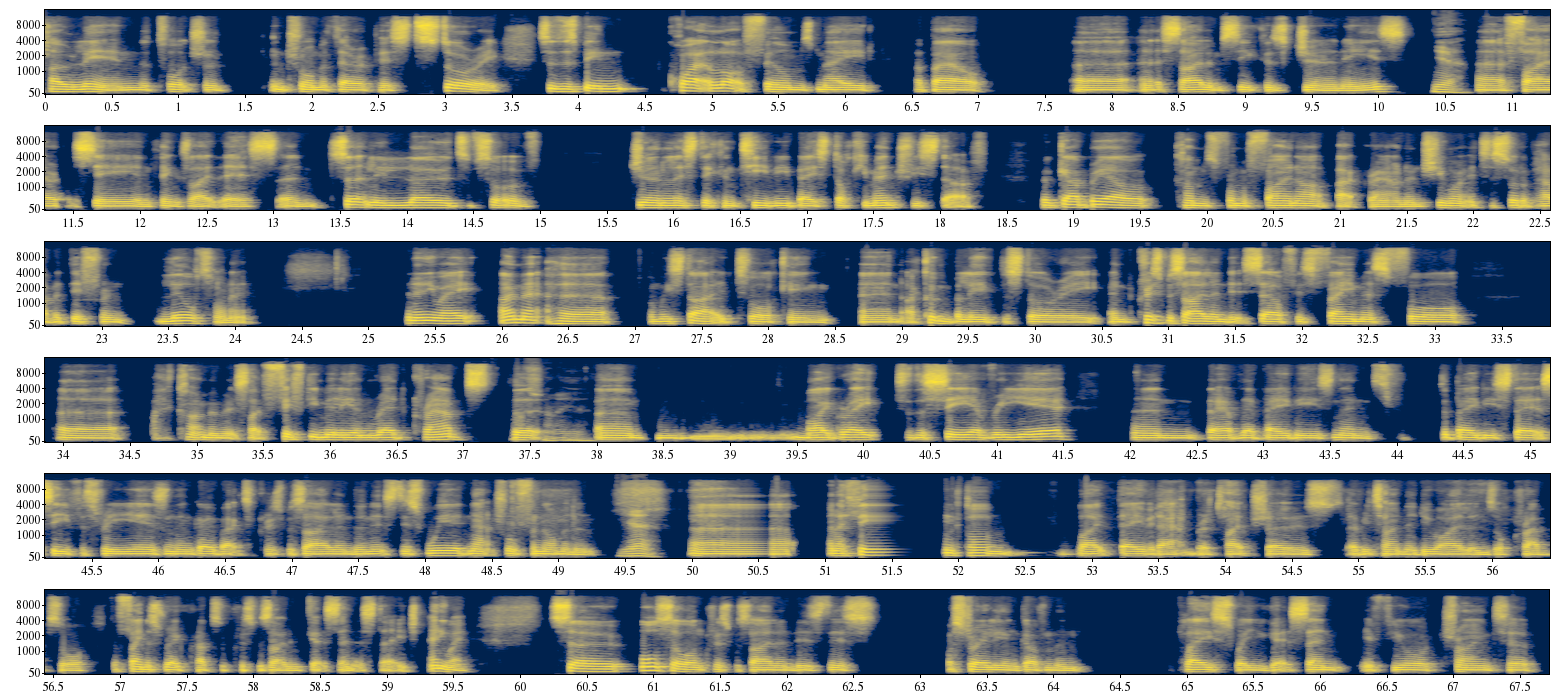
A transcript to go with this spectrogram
Poh Lin, the torture and trauma therapist, story. So there's been quite a lot of films made about uh, asylum seeker's journeys, Yeah. uh, fire at sea, and things like this, and certainly loads of sort of journalistic and TV based documentary stuff. But Gabrielle comes from a fine art background and she wanted to sort of have a different lilt on it. And anyway, I met her and we started talking, and I couldn't believe the story. And Christmas Island itself is famous for, uh, I can't remember, it's like 50 million red crabs that right, yeah. um, migrate to the sea every year and they have their babies and then the babies stay at sea for three years and then go back to Christmas Island. And it's this weird natural phenomenon. Yeah. Uh, and I think on like David Attenborough type shows, every time they do islands or crabs or the famous red crabs of Christmas Island get center stage. Anyway, so also on Christmas Island is this Australian government place where you get sent if you're trying to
